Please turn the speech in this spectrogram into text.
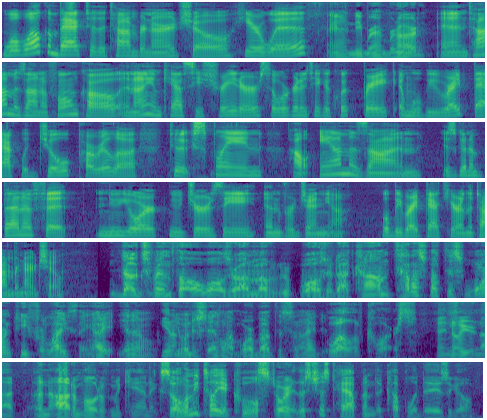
Well, welcome back to the Tom Barnard Show here with Andy Brand Bernard. And Tom is on a phone call, and I am Cassie Schrader. So we're going to take a quick break, and we'll be right back with Joe Parilla to explain how Amazon is going to benefit New York, New Jersey, and Virginia. We'll be right back here on the Tom Barnard Show. Doug Sprinthal, Walser Automotive Group, Walser.com. Tell us about this warranty for life thing. I, you know, you, know, you understand a lot more about this than I do. Well, of course. I know you're not an automotive mechanic. So let me tell you a cool story. This just happened a couple of days ago.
